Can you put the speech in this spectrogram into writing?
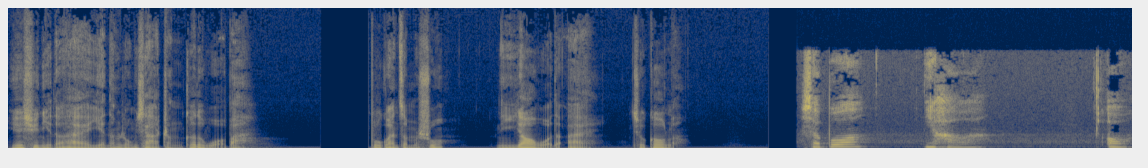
也许你的爱也能容下整个的我吧。不管怎么说，你要我的爱就够了。小波，你好啊。哦，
